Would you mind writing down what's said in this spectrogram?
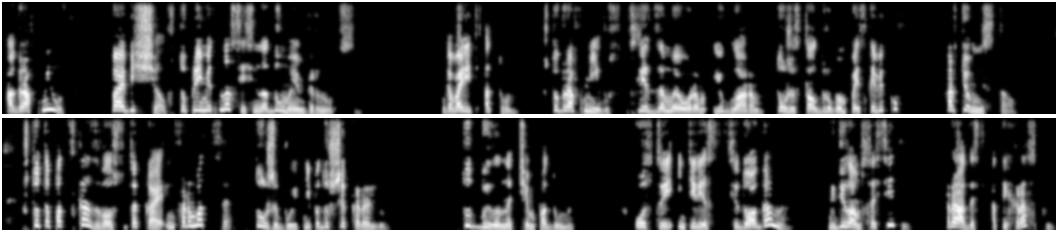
А граф Милус пообещал, что примет нас, если надумаем вернуться. Говорить о том, что граф Мивус вслед за Меором Югларом тоже стал другом поисковиков, Артем не стал. Что-то подсказывало, что такая информация тоже будет не по душе королю. Тут было над чем подумать. Острый интерес Сидуагана к делам соседей, радость от их распри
